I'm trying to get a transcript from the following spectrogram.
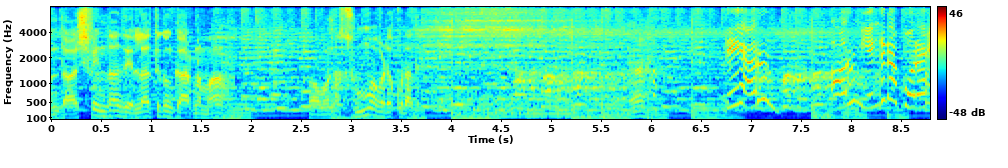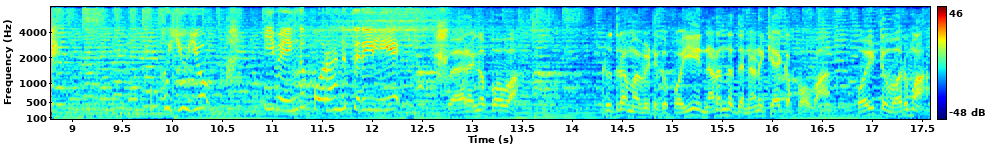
அந்த அஸ்வின் தான் இது எல்லாத்துக்கும் காரணமா? அவனை சும்மா விடக்கூடாது. டேய் அருண்! அருண் எங்கடா போற? ஐயோ இவன் எங்க போறான்னு தெரியலையே. வேற எங்க போவான்? ருத்ரம்மா வீட்டுக்கு போய் நடந்தது என்னன்னு கேட்க போவான். போயிட்டு வருவான்.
